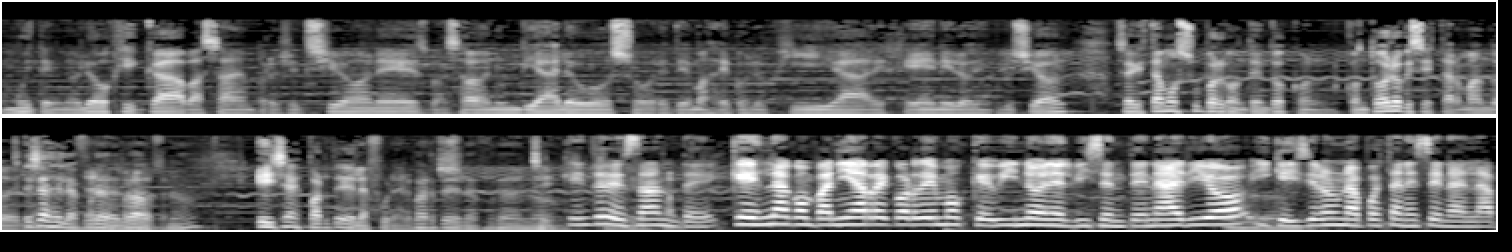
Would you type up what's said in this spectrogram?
muy tecnológica, basada en proyecciones, basada en un diálogo sobre temas de ecología, de género, de inclusión. O sea que estamos súper contentos con, con todo lo que se está armando. De Ella es de la Furia del. Baus, ¿no? Ella es parte de la Fura del Parte de la Furia del Sí. Qué interesante. Que es la compañía, recordemos, que vino en el Bicentenario y que hicieron una puesta en escena en la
